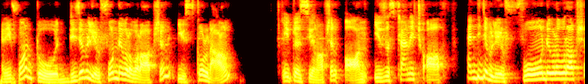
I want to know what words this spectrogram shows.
And if you want to disable your phone developer option, you scroll down, you can see an option on, just turn it off and disable your phone developer option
